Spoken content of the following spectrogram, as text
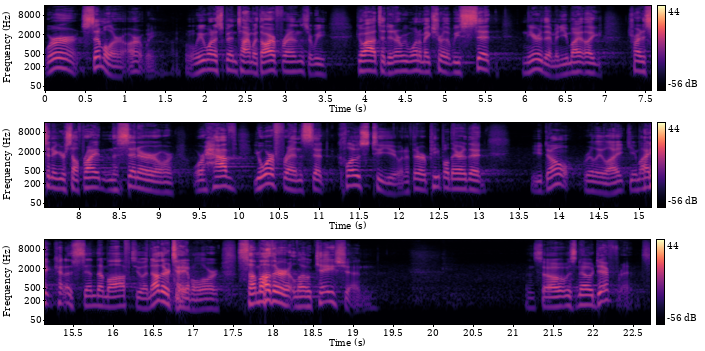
we're similar, aren't we? Like when we want to spend time with our friends or we go out to dinner, we want to make sure that we sit near them. And you might like try to center yourself right in the center or, or have your friends sit close to you. And if there are people there that you don't really like, you might kind of send them off to another table or some other location. And so it was no different.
